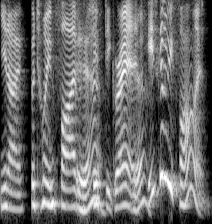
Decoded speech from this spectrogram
you know, between five Yeah, and fifty grand, yeah. he's going to be fine.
